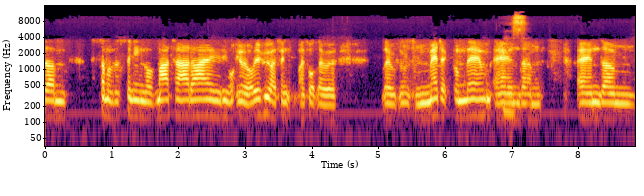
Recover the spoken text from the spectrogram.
um, some of the singing of Matarai, who I think I thought they were there was some magic from them, and Yes. um, and um,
